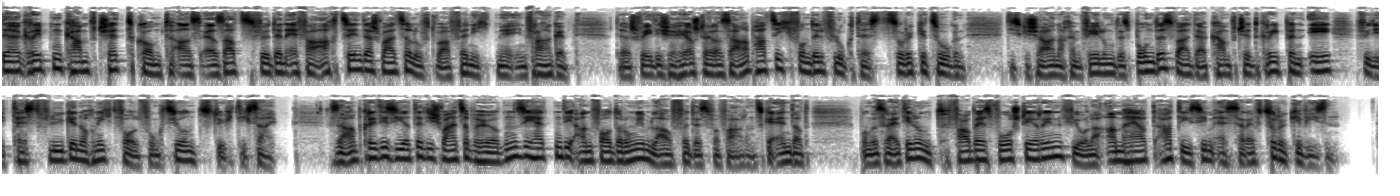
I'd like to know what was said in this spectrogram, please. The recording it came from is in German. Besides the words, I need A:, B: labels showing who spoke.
A: Der Grippenkampfjet kommt als Ersatz für den FA-18 der Schweizer Luftwaffe nicht mehr in Frage. Der schwedische Hersteller Saab hat sich von den Flugtests zurückgezogen. Dies geschah nach Empfehlung des Bundes, weil der Kampfjet Gripen E für die Testflüge noch nicht voll funktionstüchtig sei. Saab kritisierte die Schweizer Behörden, sie hätten die Anforderungen im Laufe des Verfahrens geändert. Bundesrätin und VBS-Vorsteherin Viola Amherd hat dies im SRF zurückgewiesen.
